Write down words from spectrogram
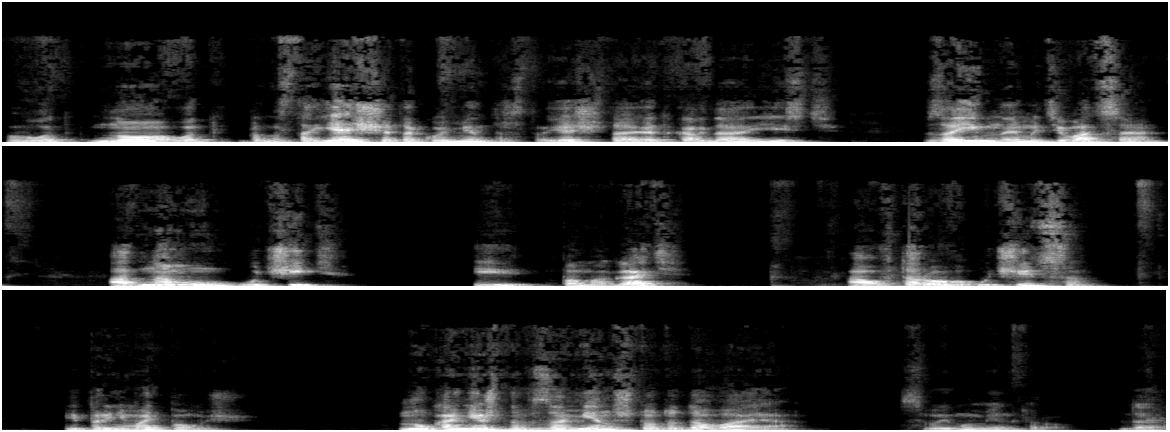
Вот. Но вот настоящее такое менторство, я считаю, это когда есть взаимная мотивация одному учить и помогать, а у второго учиться и принимать помощь. Ну, конечно, взамен что-то давая своему ментору. Да.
